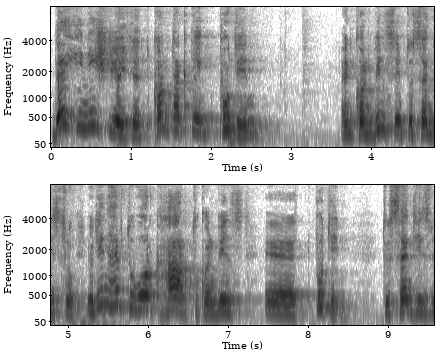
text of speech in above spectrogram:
they initiated contacting Putin and convinced him to send his troops. You didn't have to work hard to convince uh, Putin to send his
